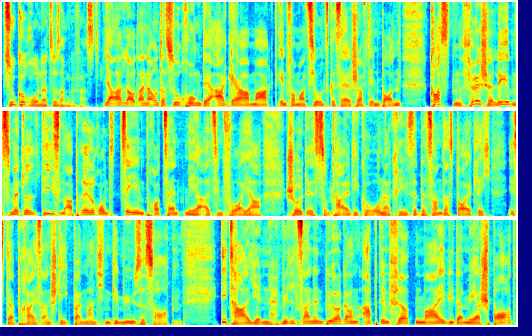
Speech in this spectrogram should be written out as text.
zu Corona zusammengefasst. Ja, laut einer Untersuchung der Agrarmarktinformationsgesellschaft in Bonn kosten frische Lebensmittel diesen April rund 10 Prozent mehr als im Vorjahr. Schuld ist zum Teil die Corona-Krise. Besonders deutlich ist der Preisanstieg bei manchen Gemüsesorten. Italien will seinen Bürgern ab dem 4. Mai wieder mehr Sport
